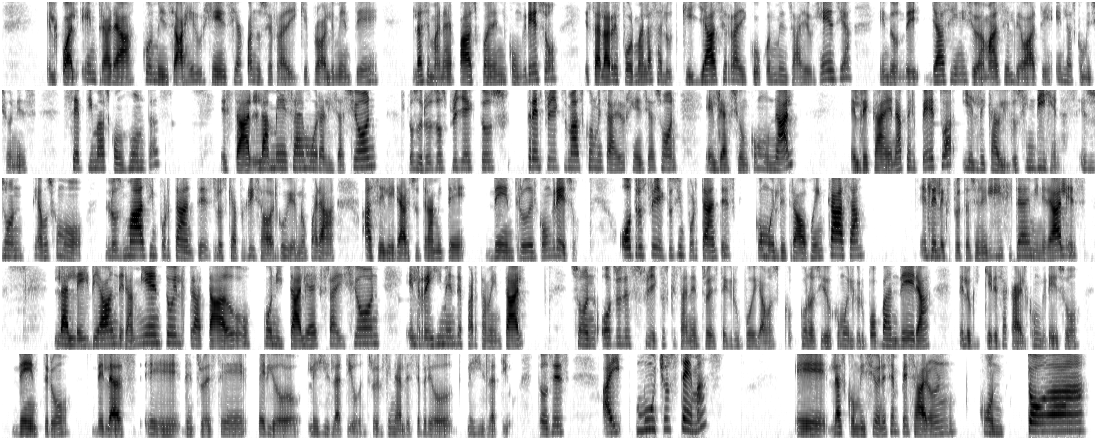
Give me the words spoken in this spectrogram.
el cual entrará con mensaje de urgencia cuando se radique probablemente la semana de Pascua en el Congreso Está la reforma a la salud que ya se radicó con mensaje de urgencia, en donde ya se inició además el debate en las comisiones séptimas conjuntas. Está la mesa de moralización. Los otros dos proyectos, tres proyectos más con mensaje de urgencia son el de acción comunal, el de cadena perpetua y el de cabildos indígenas. Esos son, digamos, como los más importantes, los que ha priorizado el gobierno para acelerar su trámite dentro del Congreso. Otros proyectos importantes como el de trabajo en casa, el de la explotación ilícita de minerales, la ley de abanderamiento, el tratado con Italia de extradición, el régimen departamental, son otros de esos proyectos que están dentro de este grupo, digamos, conocido como el grupo bandera de lo que quiere sacar el Congreso dentro de las eh, dentro de este periodo legislativo, dentro del final de este periodo legislativo. Entonces, hay muchos temas eh, las comisiones empezaron con toda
